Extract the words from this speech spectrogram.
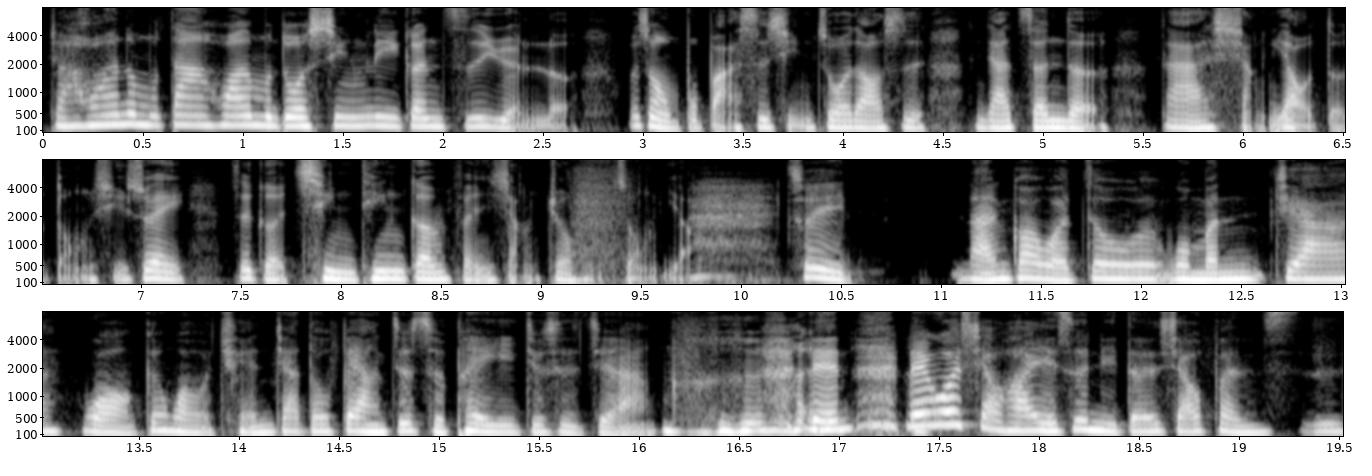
就花那么大、花那么多心力跟资源了，为什么不把事情做到是人家真的大家想要的东西？所以这个倾听跟分享就很重要。所以难怪我就我们家，我跟我全家都非常支持佩仪，就是这样。连连我小孩也是你的小粉丝，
